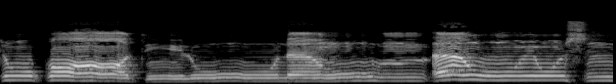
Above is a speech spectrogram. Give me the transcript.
تقاتلونهم أو يسلمون.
